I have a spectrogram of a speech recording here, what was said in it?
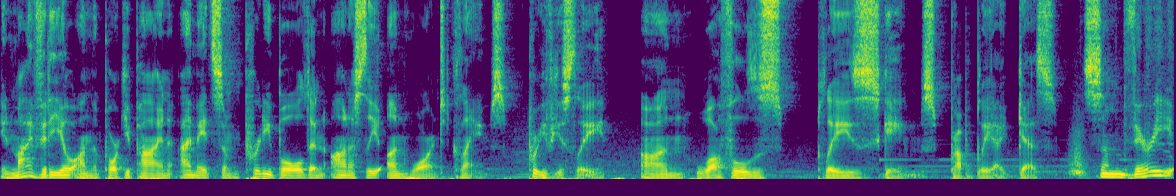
In my video on the porcupine, I made some pretty bold and honestly unwarranted claims. Previously, on Waffles Plays Games, probably, I guess. Some very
